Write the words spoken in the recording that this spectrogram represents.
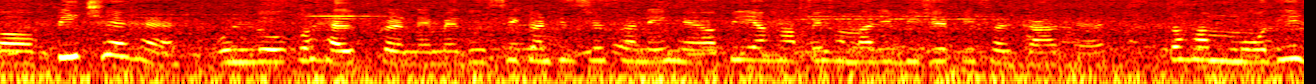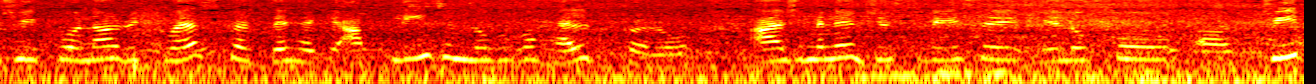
पीछे है उन लोगों को हेल्प करने में। दूसरी कंट्रीज़ जैसा नहीं है। अभी यहाँ पे हमारी बीजेपी सरकार है। तो हम मोदी जी को ना रिक्वेस्ट करते हैं कि आप प्लीज़ इन लोगों को हेल्प करो। आज मैंने जिस वे से ये लोग को ट्रीट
